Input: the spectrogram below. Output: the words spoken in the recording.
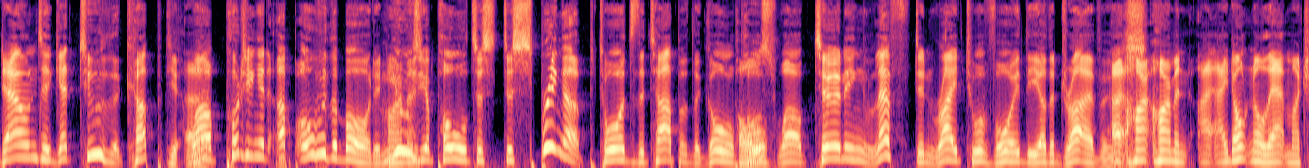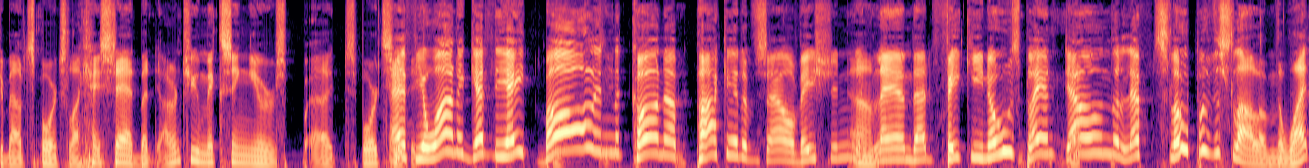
down to get to the cup Yeah, uh, while putting it up over the board and Harmon? use your pole to, to spring up towards the top of the goal Pole? post while turning left and right to avoid the other drivers. Uh, Har- Harmon, I-, I don't know that much about sports, like I said, but aren't you mixing your uh, sports? here? if you want to get the eight ball in the corner pocket of salvation Um, and land that fakey nose plant down the left slope of the slalom. the what?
